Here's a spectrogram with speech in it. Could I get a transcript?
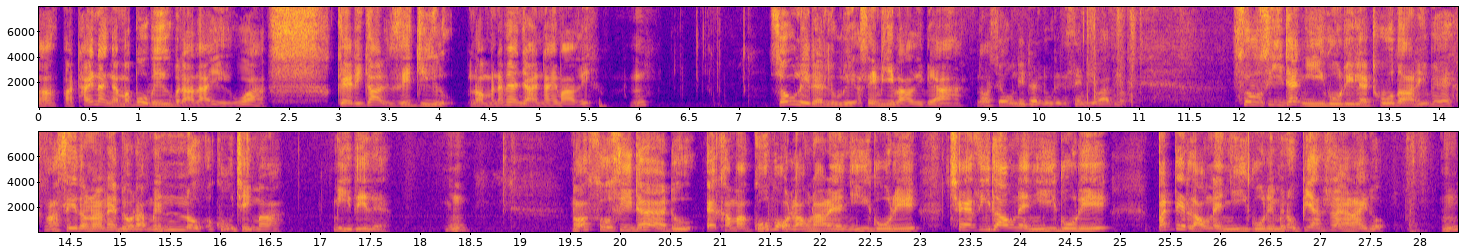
နော်အထိုင်းနိုင်ငံမပို့ပေးဘူးဗလာသားကြီးဟိုဟာကယ်ရီကဈေးကြီးလို့နော်မနေ့ပြန်ကြနိုင်ပါသေးဟမ်ရှုံးနေတဲ့လူတွေအဆင်ပြေပါသေးဗျာနော်ရှုံးနေတဲ့လူတွေအဆင်ပြေပါသေး ဆိုစီတဲ့ညီကိုတွေလည်းထိုးသားတွေပဲငါစေတနာနဲ့ပြောတာမင်းတို့အခုအချိန်မှာမိသေးတယ်ဟမ်နော်ဆိုစီတဲ့တို့အခါမှာဂိုးပေါ်လောင်းထားတဲ့ညီကိုတွေချယ်စီလောင်းတဲ့ညီကိုတွေပတ်တစ်လောင်းတဲ့ညီကိုတွေမင်းတို့ပြန်လှန်လိုက်တော့ဟမ်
